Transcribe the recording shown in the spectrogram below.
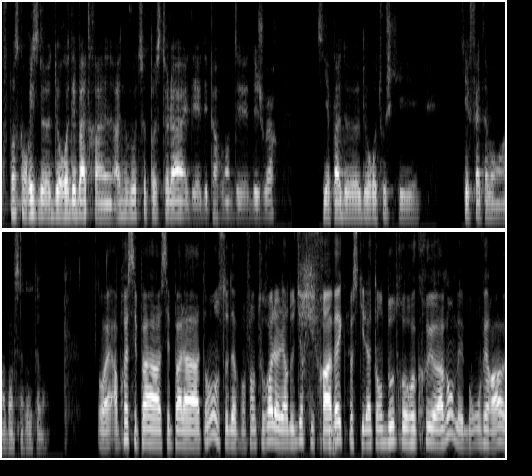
je pense qu'on risque de, redébattre à, nouveau de ce poste là et des, des performances des, joueurs s'il n'y a pas de, de retouche qui qui est faite avant, avant le 5 octobre. Ouais, après c'est pas c'est pas la tendance. Enfin, Tourelle a l'air de dire qu'il fera mm. avec parce qu'il attend d'autres recrues avant, mais bon, on verra.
